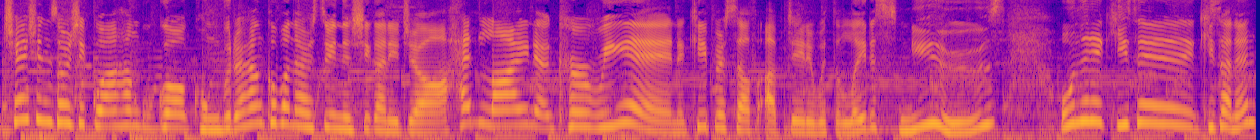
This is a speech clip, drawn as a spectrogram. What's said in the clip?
최신 소식과 한국어 공부를 한꺼번에 할 수 있는 시간이죠. Headline Korean. Keep yourself updated with the latest news. 오늘의 기세, 기사는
